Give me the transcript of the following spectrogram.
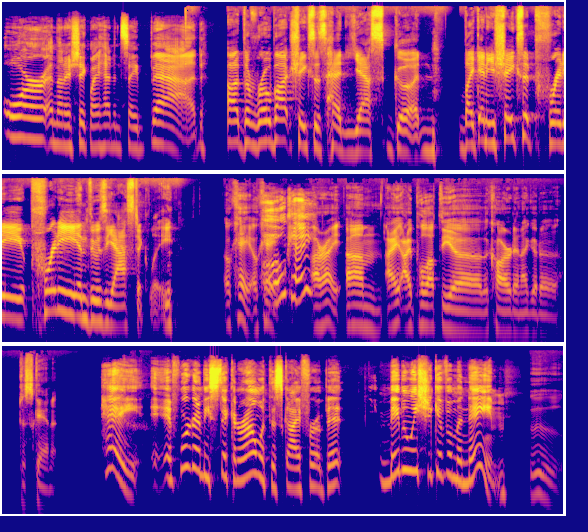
or and then I shake my head and say bad. Uh, the robot shakes his head, yes, good. Like, and he shakes it pretty, pretty enthusiastically. Okay, okay, Okay. all right. Um, I I pull out the uh the card and I go to to scan it. Hey, if we're gonna be sticking around with this guy for a bit, maybe we should give him a name. Ooh.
